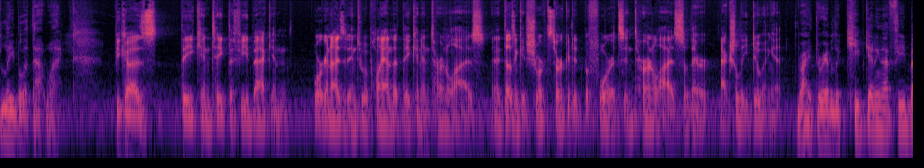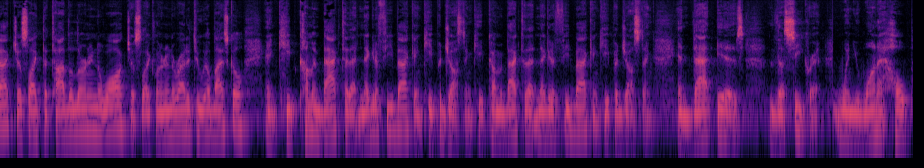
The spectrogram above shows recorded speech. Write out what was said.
label it that way? Because they can take the feedback and organize it into a plan that they can internalize. And it doesn't get short circuited before it's internalized so they're actually doing it. Right. They're able to keep getting that feedback just like the toddler learning to walk just like learning to ride a two-wheel bicycle and keep coming back to that negative feedback and keep adjusting. Keep coming back to that negative feedback and keep adjusting. And that is the secret. When you want to help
